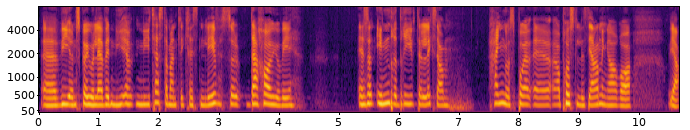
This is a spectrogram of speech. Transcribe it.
Uh, vi ønsker jo å leve ny, nytestamentlig kristenliv, så der har jo vi en sånn indre driv til å liksom henge oss på apostlenes gjerninger og ja,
